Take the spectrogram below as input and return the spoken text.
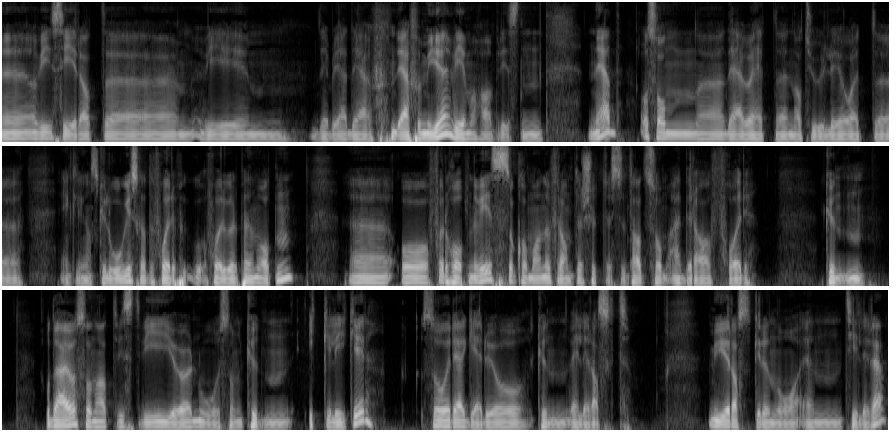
og vi sier at vi det, blir, det, er, det, er, for mye, vi må ha prisen ned. Og sånn, eh, Det er jo helt eh, naturlig og et, eh, egentlig ganske logisk at det foregår på den måten. Og forhåpentligvis så kommer man jo fram til sluttresultat som er bra for kunden. Og det er jo sånn at hvis vi gjør noe som kunden ikke liker, så reagerer jo kunden veldig raskt. Mye raskere nå enn tidligere.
